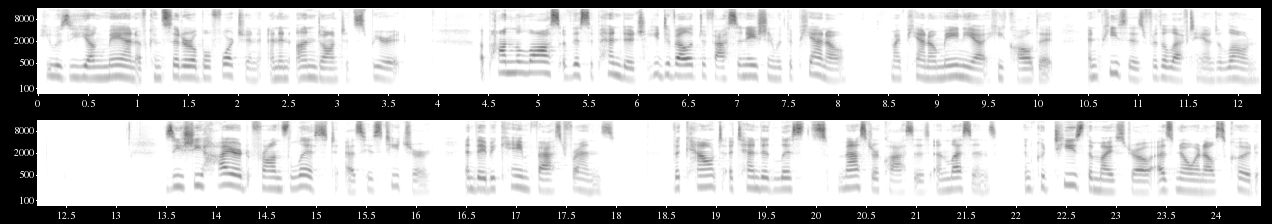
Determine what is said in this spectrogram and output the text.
He was a young man of considerable fortune and an undaunted spirit. Upon the loss of this appendage, he developed a fascination with the piano, my piano mania, he called it, and pieces for the left hand alone. Zichy hired Franz Liszt as his teacher, and they became fast friends. The Count attended Liszt's master classes and lessons and could tease the maestro as no one else could,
